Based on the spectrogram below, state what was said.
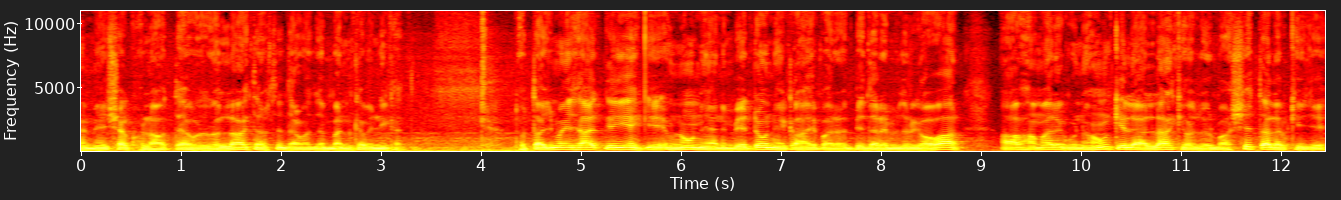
ہمیشہ کھلا ہوتا ہے۔ اور اللہ کی طرف سے دروازہ بند کبھی نہیں کرتا۔ تو تجمہ شاید کہ یہ ہے کہ انہوں نے یعنی بیٹوں نے کہا پر پدر بزرگوار آپ ہمارے گناہوں کے لیے اللہ کے حضور بخش طلب کیجیے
